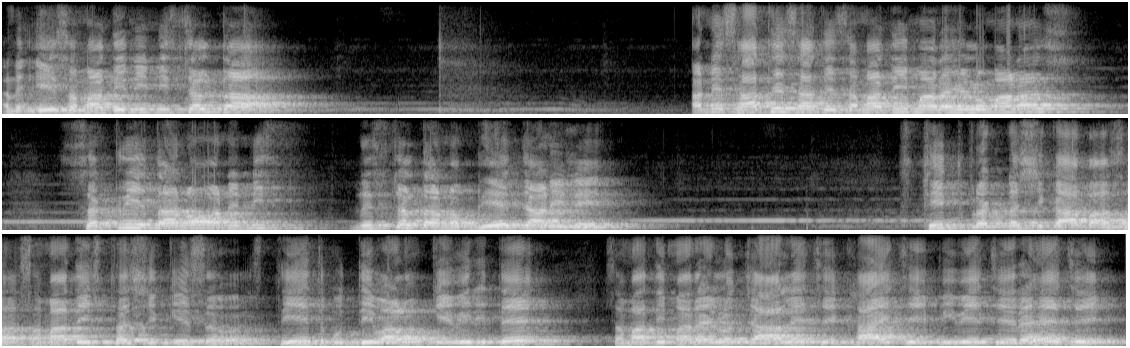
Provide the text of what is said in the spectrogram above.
અને એ સમાધિની નિશ્ચલતા અને સાથે સાથે સમાધિમાં રહેલો માણસ સક્રિયતાનો અને નિશ- નિશ્ચલતાનો ભેદ જાણી લે. સ્થિત પ્રજ્ઞ શિકા ભાષા સમાધિ સ્થસ્ય કેશવ. સ્થિત બુદ્ધિવાળો કેવી રીતે સમાધિમાં રહેલો? ચાલે છે, ખાય છે, પીવે છે, રહે છે.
